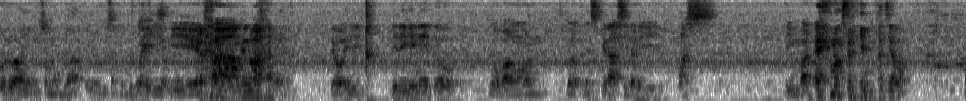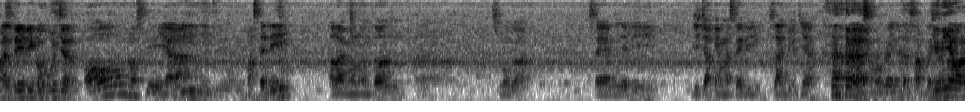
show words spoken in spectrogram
Gue doain semoga lu bisa kedua Wih, studio. gila, amin lah. Ya. Yoi. Jadi gini tuh gua bangun gua terinspirasi dari Mas Limbat. Eh, Mas Limbat siapa? Mas Dedi Kobuzer. Oh Mas Dedi. Iya. Iya. Mas Dedi kalau emang nonton eh, semoga saya menjadi jejaknya Mas Dedi selanjutnya. Semoga ini tersampaikan. Junior.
